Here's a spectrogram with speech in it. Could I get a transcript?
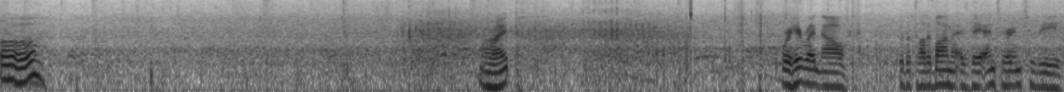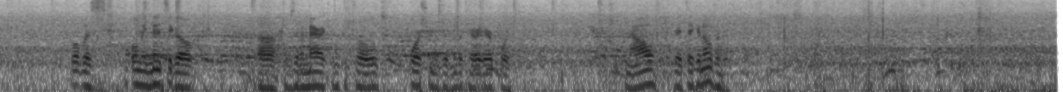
Oh. All right. We're here right now with the Taliban as they enter into the what was only minutes ago uh, it was an American controlled portion of the military airport. Now they're taking over.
